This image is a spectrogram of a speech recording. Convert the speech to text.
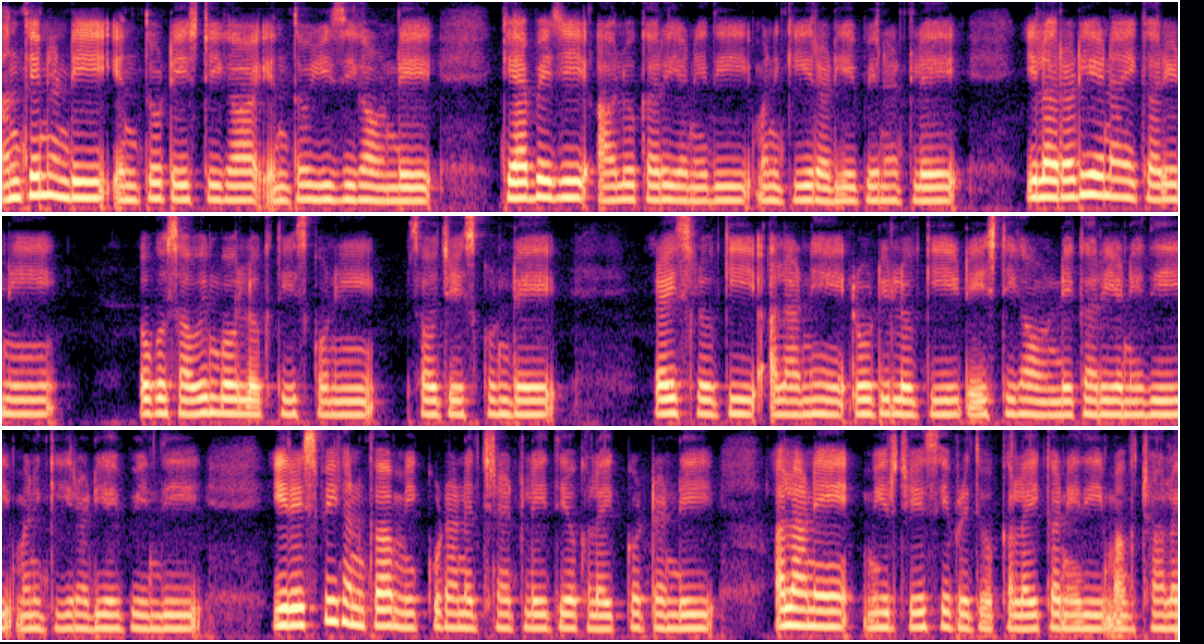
అంతేనండి ఎంతో టేస్టీగా ఎంతో ఈజీగా ఉండే క్యాబేజీ ఆలూ కర్రీ అనేది మనకి రెడీ అయిపోయినట్లే. ఇలా రెడీ అయిన ఈ కర్రీని ఒక సర్వింగ్ బౌల్లోకి తీసుకొని సర్వ్ చేసుకుంటే రైస్లోకి అలానే రోటీలోకి టేస్టీగా ఉండే కర్రీ అనేది మనకి రెడీ అయిపోయింది. ఈ రెసిపీ కనుక మీకు కూడా నచ్చినట్లయితే ఒక లైక్ కొట్టండి. అలానే మీరు చేసే ప్రతి ఒక్క లైక్ అనేది మాకు చాలా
